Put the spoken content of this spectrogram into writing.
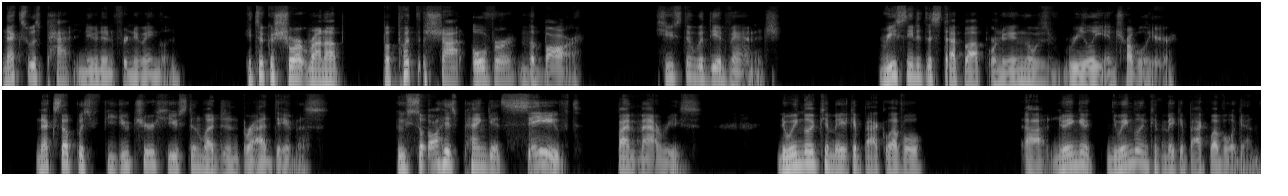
Next was Pat Noonan for New England. He took a short run up, but put the shot over the bar. Houston with the advantage. Reis needed to step up, or New England was really in trouble here. Next up was future Houston legend Brad Davis, who saw his pen get saved by Matt Reis. New England can make it back level. Uh, New England, New England can make it back level again.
